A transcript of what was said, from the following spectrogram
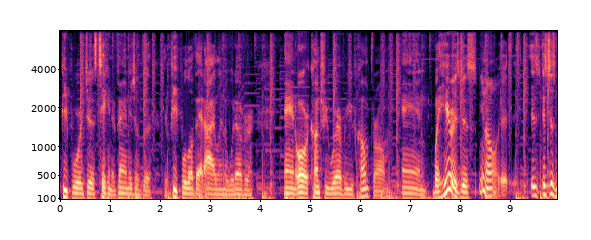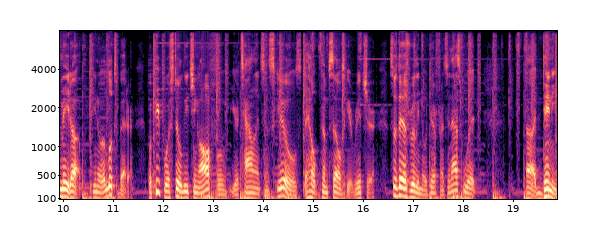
people are just taking advantage of the, the people of that island or whatever and or country wherever you've come from and but here is just you know it, it's, it's just made up you know it looks better but people are still leeching off of your talents and skills to help themselves get richer. So there's really no difference. And that's what uh, denny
